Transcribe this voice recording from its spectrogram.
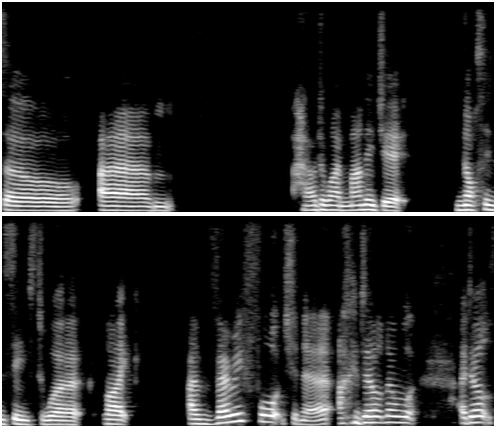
So, um, how do I manage it? Nothing seems to work. Like, I'm very fortunate. I don't know what, I don't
